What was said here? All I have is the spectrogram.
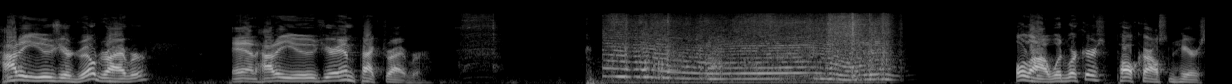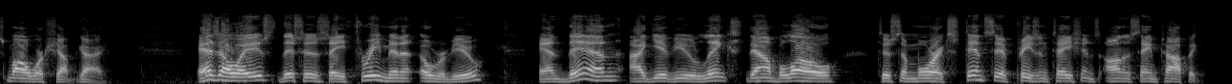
how to use your drill driver and how to use your impact driver. Hola woodworkers, Paul Carlson here, small workshop guy. As always, this is a three minute overview and then I give you links down below to some more extensive presentations on the same topic.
